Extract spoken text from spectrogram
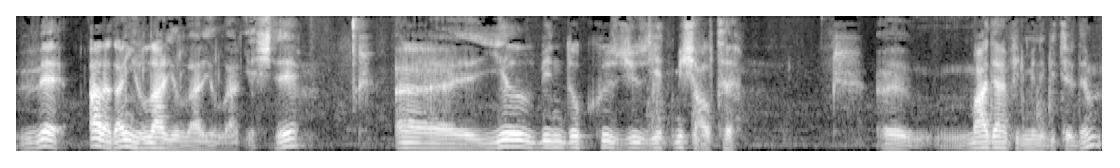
Ve aradan yıllar yıllar yıllar geçti. Ee, yıl 1976. Ee, Maden filmini bitirdim.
